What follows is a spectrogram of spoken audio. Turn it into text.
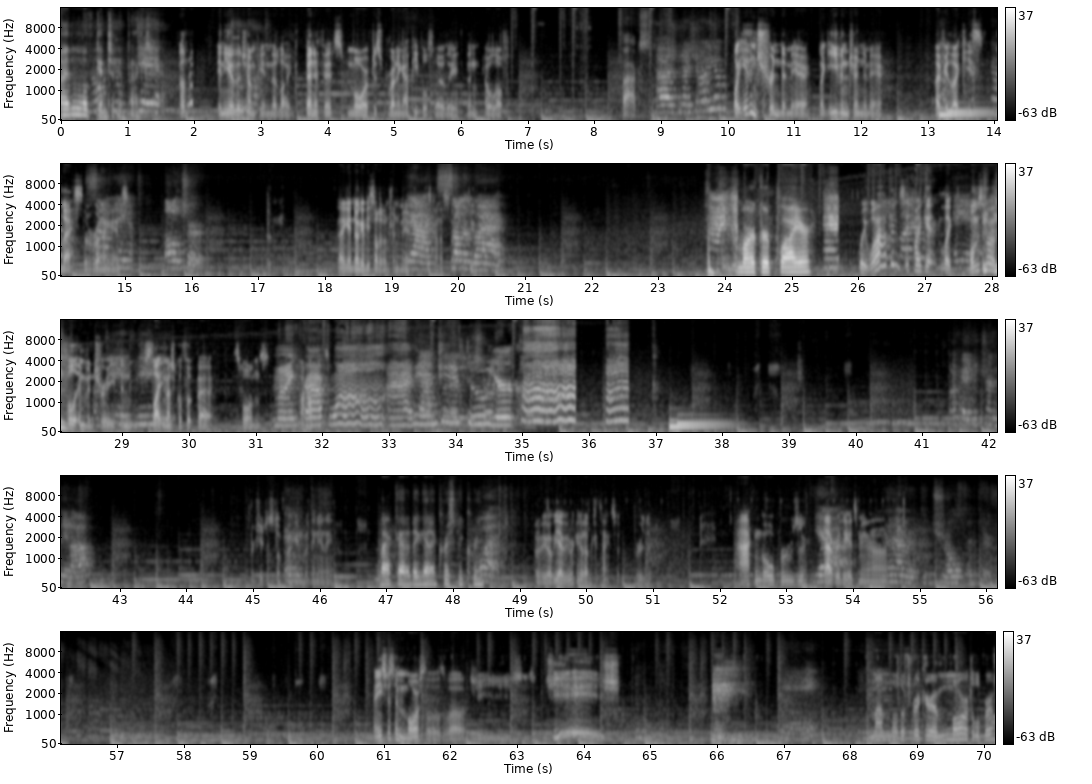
I love Genshin Impact. I don't know any other champion that like benefits more of just running at people slowly than Olaf. Facts. uh, should I show you? Like even Tryndamere, like even Tryndamere, I feel like is less of running it. Altar. Then again, don't get me started on Tryndamere. Yeah, It's kind of summon too. lag. Markiplier. Wait, what happens if I get like what happens if I have full inventory and slightly magical footwear spawns? What happens? won't add inches to your car. Okay, just turned it off. Or should just stop going in with nearly. Back at it again at Krispy Kreme. What? What have we got? Yeah, we already got upgrade thanks, so bruiser. I can go bruiser. Yeah. That really hits me, huh? We're gonna have a control center. And he's just immortal as well. Jeez. Jeez. Okay. My motherfucker immortal, bro.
